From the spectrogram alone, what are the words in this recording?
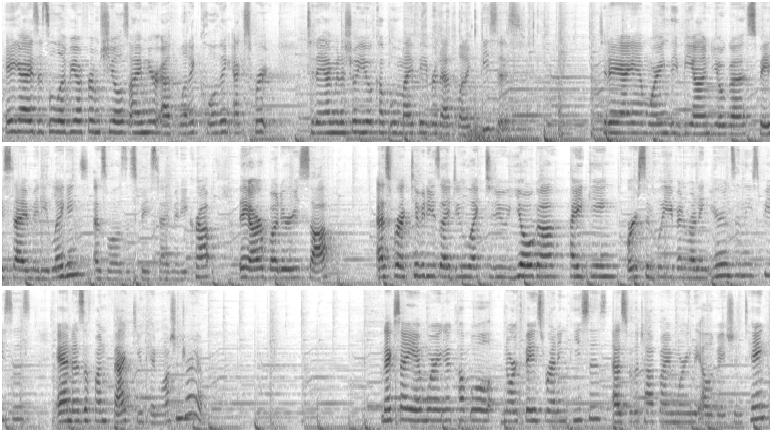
Hey guys, it's Olivia from Scheels. I'm your athletic clothing expert. Today I'm going to show you a couple of my favorite athletic pieces. Today I am wearing the Beyond Yoga Space Dye Midi leggings as well as the Space Dye Midi crop. They are buttery soft. As for activities, I do like to do yoga, hiking, or simply even running errands in these pieces. And as a fun fact, you can wash and dry them. Next I am wearing a couple North Face running pieces. As for the top I am wearing the Elevation tank.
